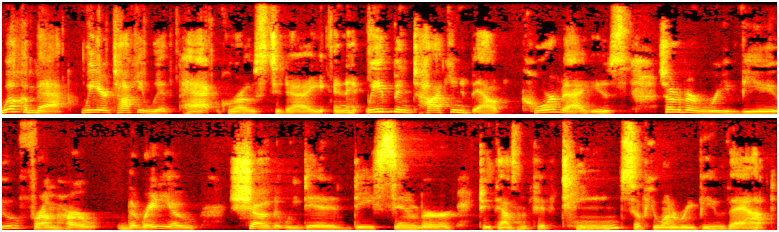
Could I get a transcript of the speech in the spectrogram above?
Welcome back. We are talking with Pat Gross today, and we've been talking about core values, sort of a review from her the radio show that we did in December 2015. So if you want to review that.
